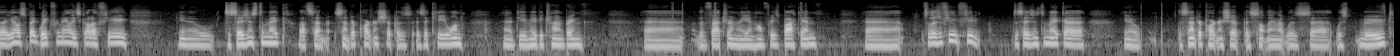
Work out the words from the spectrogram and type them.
uh, you know, it's a big week for Neil. He's got a few. You know, decisions to make. That center, center partnership is, is a key one. Uh, do you maybe try and bring uh, the veteran Ian Humphreys back in. Uh, so there's a few few decisions to make. Uh, you know, the centre partnership is something that was was moved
